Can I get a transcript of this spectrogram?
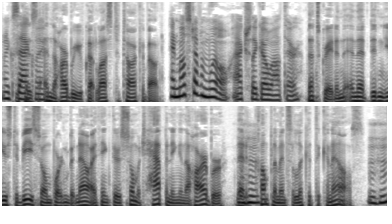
Because Exactly. in the harbor, you've got lots to talk about. and most of them will actually go out there. That's great. And, and that didn't used to be so important, but now I think there's so much happening in the harbor that Mm-hmm. it complements a look at the canals. Mm-hmm.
